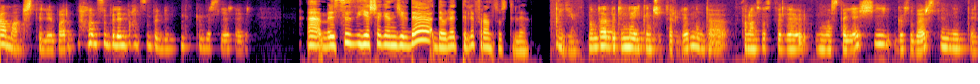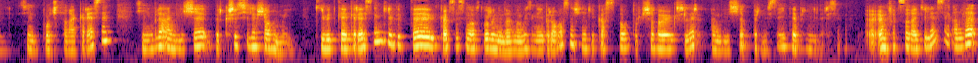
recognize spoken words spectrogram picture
романш теле бар француз белән француз белмим кемдер сөйләшәдер сез яшәгән җирдә дәүләт теле француз теле Эйе, монда бөтенләй икенче төрле. Монда француз теле настоящий государственный тел. Син почтага керәсең, синең белән английчә бер кеше сөйләшә алмый Кибеткә керәсең кибеттә кассасын обслуживание да үзеңә әйбер аласың чөнки кассада утыручы кешеләр английчә бер нәрсә әйтә белмиләр сиңа мфцга киләсең анда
